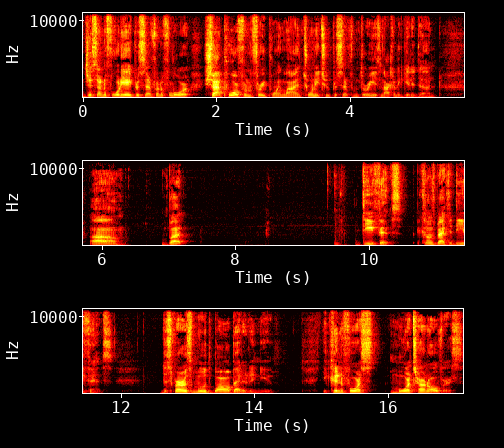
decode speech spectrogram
just under 48% from the floor, shot poor from the three point line, 22% from three is not going to get it done. Um, but defense, it comes back to defense. The Spurs moved the ball better than you. You couldn't force more turnovers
